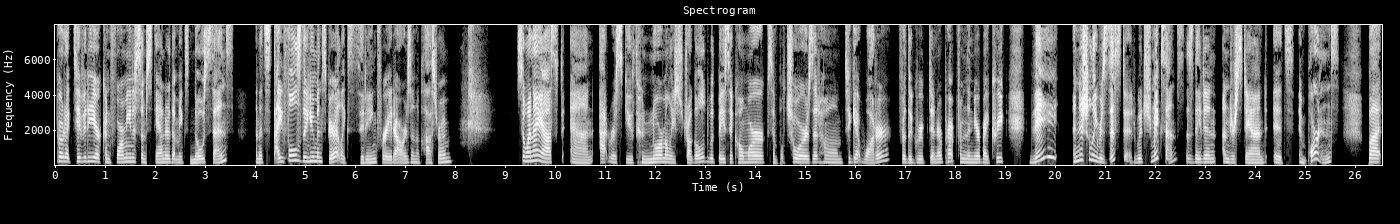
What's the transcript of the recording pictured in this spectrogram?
productivity or conforming to some standard that makes no sense and that stifles the human spirit, like sitting for eight hours in a classroom. So when I asked an at risk youth who normally struggled with basic homework, simple chores at home to get water for the group dinner prep from the nearby creek, they initially resisted, which makes sense as they didn't understand its importance. But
